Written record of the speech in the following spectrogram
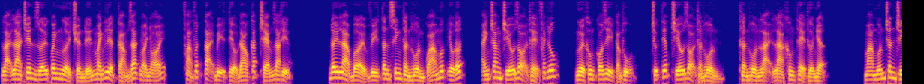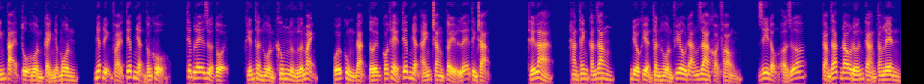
lại là trên dưới quanh người chuyển đến mãnh liệt cảm giác nhói nhói, phản phất tại bị tiểu đao cắt chém ra thịt. Đây là bởi vì tân sinh thần hồn quá mức yếu ớt, ánh trăng chiếu dọi thể phách lúc, người không có gì cảm thụ, trực tiếp chiếu dọi thần hồn thần hồn lại là không thể thừa nhận. Mà muốn chân chính tại tụ hồn cảnh nhập môn, nhất định phải tiếp nhận thống khổ, tiếp lễ rửa tội, khiến thần hồn không ngừng lớn mạnh, cuối cùng đạt tới có thể tiếp nhận ánh trăng tẩy lễ tình trạng. Thế là, hàn thanh cắn răng điều khiển thần hồn phiêu đãng ra khỏi phòng, di động ở giữa, cảm giác đau đớn càng tăng lên,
